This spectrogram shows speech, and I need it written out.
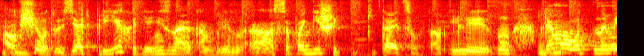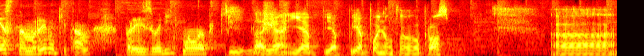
А угу. вообще вот взять, приехать, я не знаю, там, блин, э, сапоги шить китайцев там. Или, ну, прямо угу. вот на местном рынке там производить молотки. Да, я, я, я, я понял твой вопрос. А,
